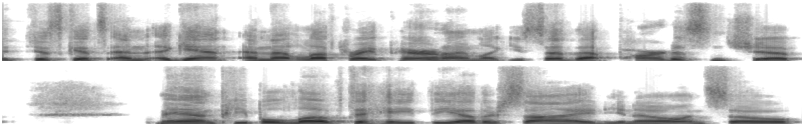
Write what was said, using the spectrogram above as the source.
it just gets, and again, and that left right paradigm, like you said, that partisanship, man, people love to hate the other side, you know, and so.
